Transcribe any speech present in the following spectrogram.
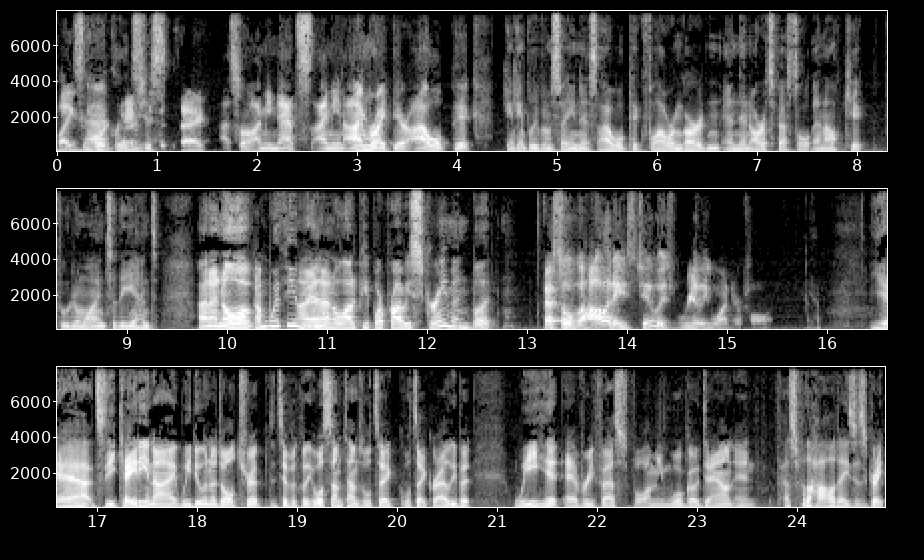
like Exactly. It's just- So I mean, that's I mean, I'm right there. I will pick. Can't believe I'm saying this. I will pick Flower and Garden and then Arts Festival, and I'll kick Food and Wine to the end. And I know I'm with you, I, man. I know a lot of people are probably screaming, but festival of the holidays too is really wonderful Yeah, see, Katie and I, we do an adult trip typically. Well, sometimes we'll take we'll take Riley, but we hit every festival. I mean, we'll go down and Festival of the Holidays is great.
